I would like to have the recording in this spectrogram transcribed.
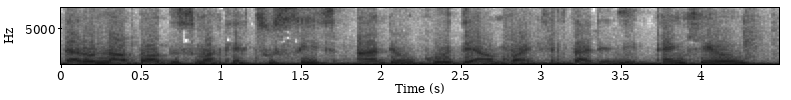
that don't know about this market to see it and they'll go there and buy things that they need. Thank you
